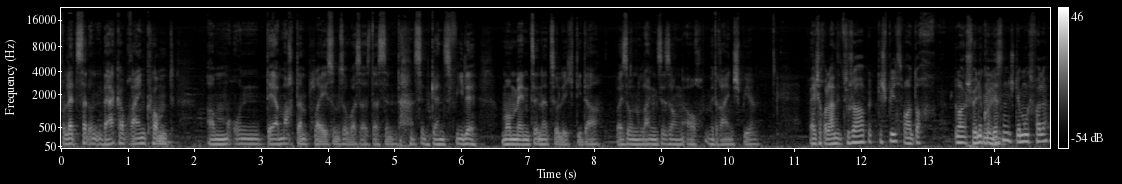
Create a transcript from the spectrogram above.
verletzt hat und ein Backup reinkommt ähm, und der macht dann Plays und sowas. Also das sind, das sind ganz viele Momente natürlich, die da bei so einer langen Saison auch mit reinspielen. Welche Rolle haben die Zuschauer gespielt? Es waren doch immer schöne Kulissen, mhm. stimmungsvolle?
